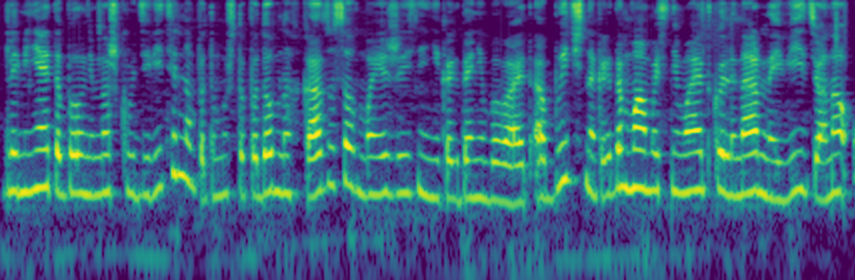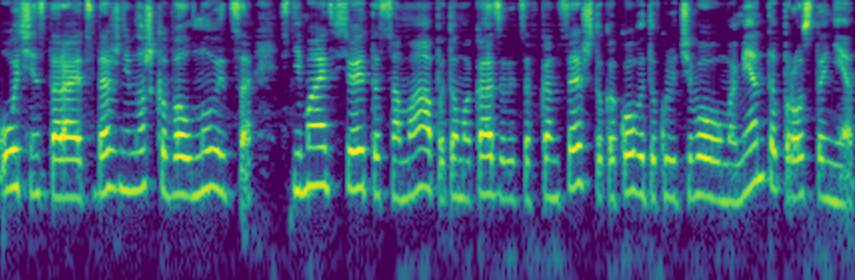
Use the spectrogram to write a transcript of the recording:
Для меня это было немножко удивительно, потому что подобных казусов в моей жизни никогда не бывает. Обычно, когда мама снимает кулинарные видео, она очень старается, даже немножко волнуется, снимает все это сама, а потом оказывается в конце, что какого-то ключевого момента просто нет.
